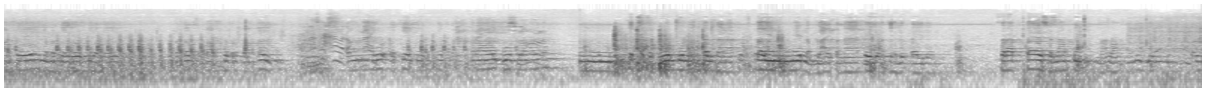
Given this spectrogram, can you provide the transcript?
អត់ទេខ្ញុំមិនទេរកទៀតទេមិនទៅស្ដាប់ពុករបស់អីអារកទេខ្ញុំដាក់ក្រោយ400ហ្នឹង79មុនមិនដឹងថាដីមានតម្លៃប៉ុណ្ណាទេយើងអត់ចេះលុបដីទេ ស្រាប់តែសំណាំពីមកឡងនេះយើងធ្វើ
